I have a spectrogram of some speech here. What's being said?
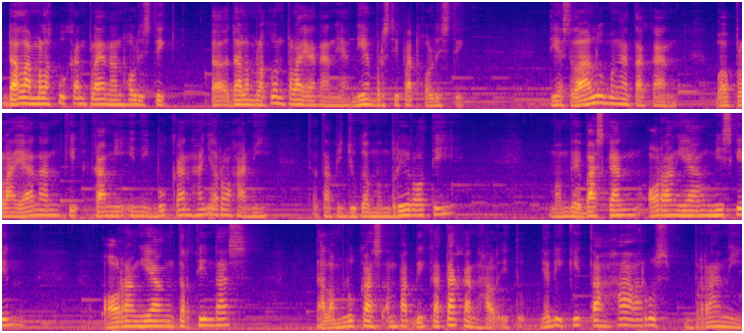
dalam melakukan pelayanan holistik, eh, dalam melakukan pelayanannya, dia bersifat holistik. Dia selalu mengatakan bahwa pelayanan kami ini bukan hanya rohani, tetapi juga memberi roti, membebaskan orang yang miskin, orang yang tertindas. Dalam Lukas 4 dikatakan hal itu. Jadi kita harus berani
